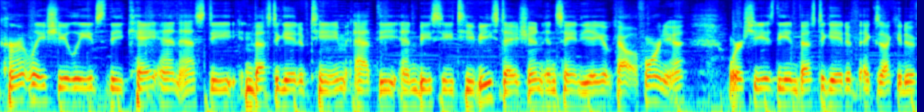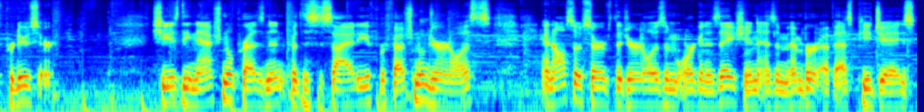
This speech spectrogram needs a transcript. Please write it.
Currently, she leads the KNSD investigative team at the NBC TV station in San Diego, California, where she is the investigative executive producer. She is the national president for the Society of Professional Journalists and also serves the journalism organization as a member of SPJ's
